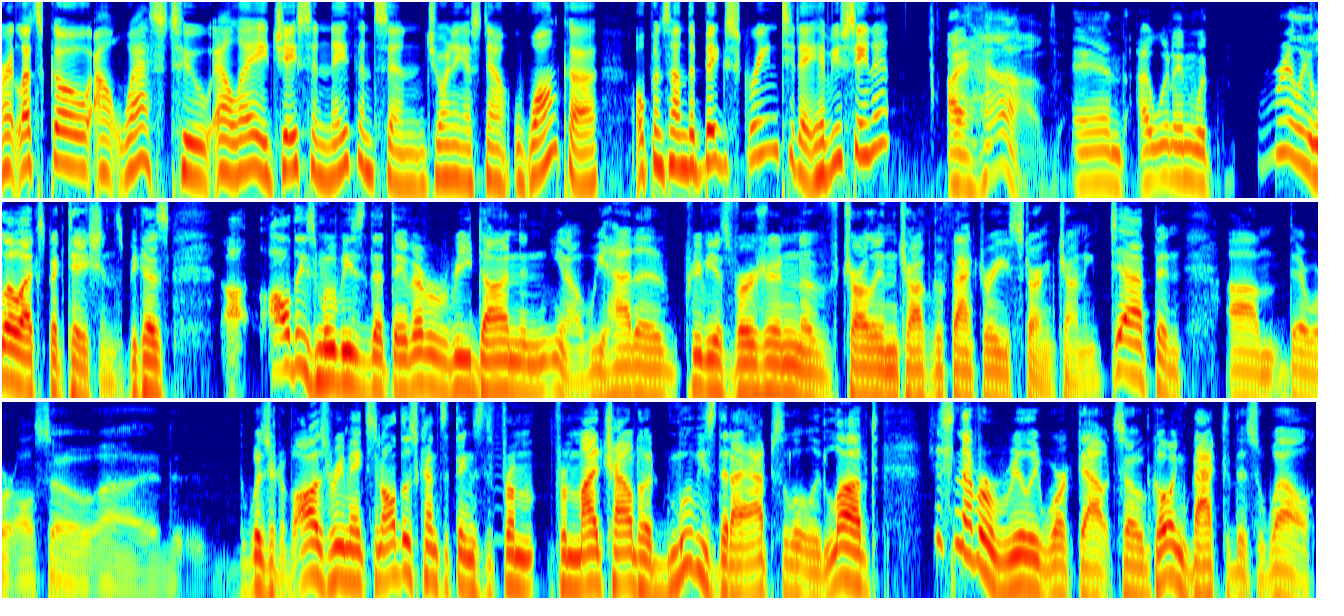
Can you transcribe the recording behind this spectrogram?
All right, let's go out west to L.A. Jason Nathanson joining us now. Wonka opens on the big screen today. Have you seen it? I have, and I went in with really low expectations because uh, all these movies that they've ever redone, and you know, we had a previous version of Charlie and the Chocolate Factory starring Johnny Depp, and um, there were also uh, the Wizard of Oz remakes and all those kinds of things from from my childhood movies that I absolutely loved. Just never really worked out. So going back to this well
